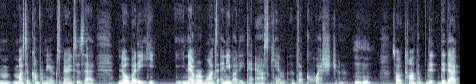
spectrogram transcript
m- must have come from your experience, is that nobody he he never wants anybody to ask him the question. Mm-hmm. So talk. Did, did that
